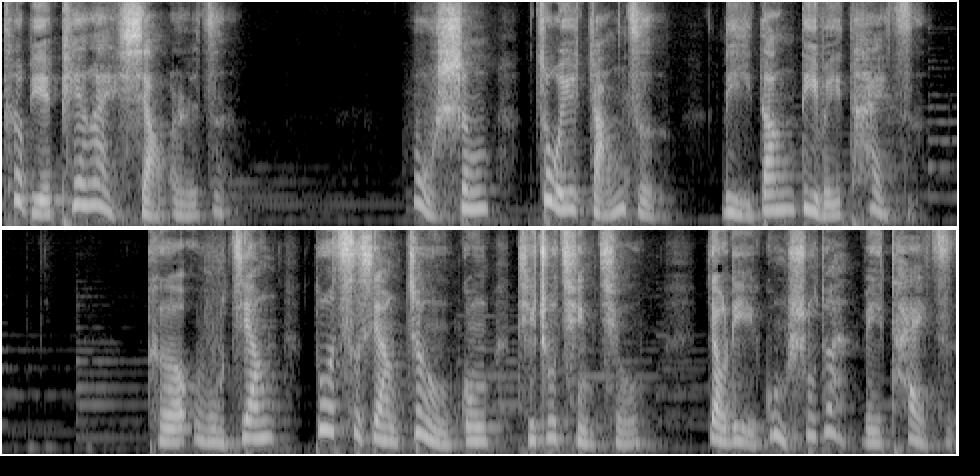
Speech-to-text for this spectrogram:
特别偏爱小儿子。寤生作为长子，理当立为太子，可武姜多次向郑武公提出请求，要立共叔段为太子。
